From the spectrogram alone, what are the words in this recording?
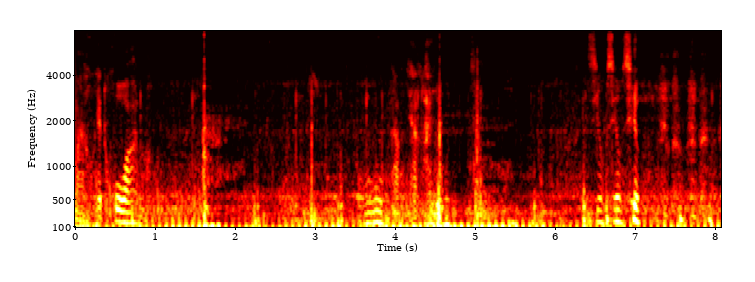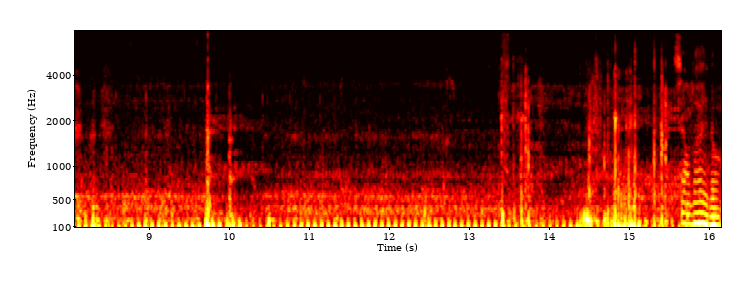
มาเฮ็ดครัวเนาะโอ้ทางชักให้ทุกคนเสียวเสียวเสียว เชี่ยวไล่เนาะ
